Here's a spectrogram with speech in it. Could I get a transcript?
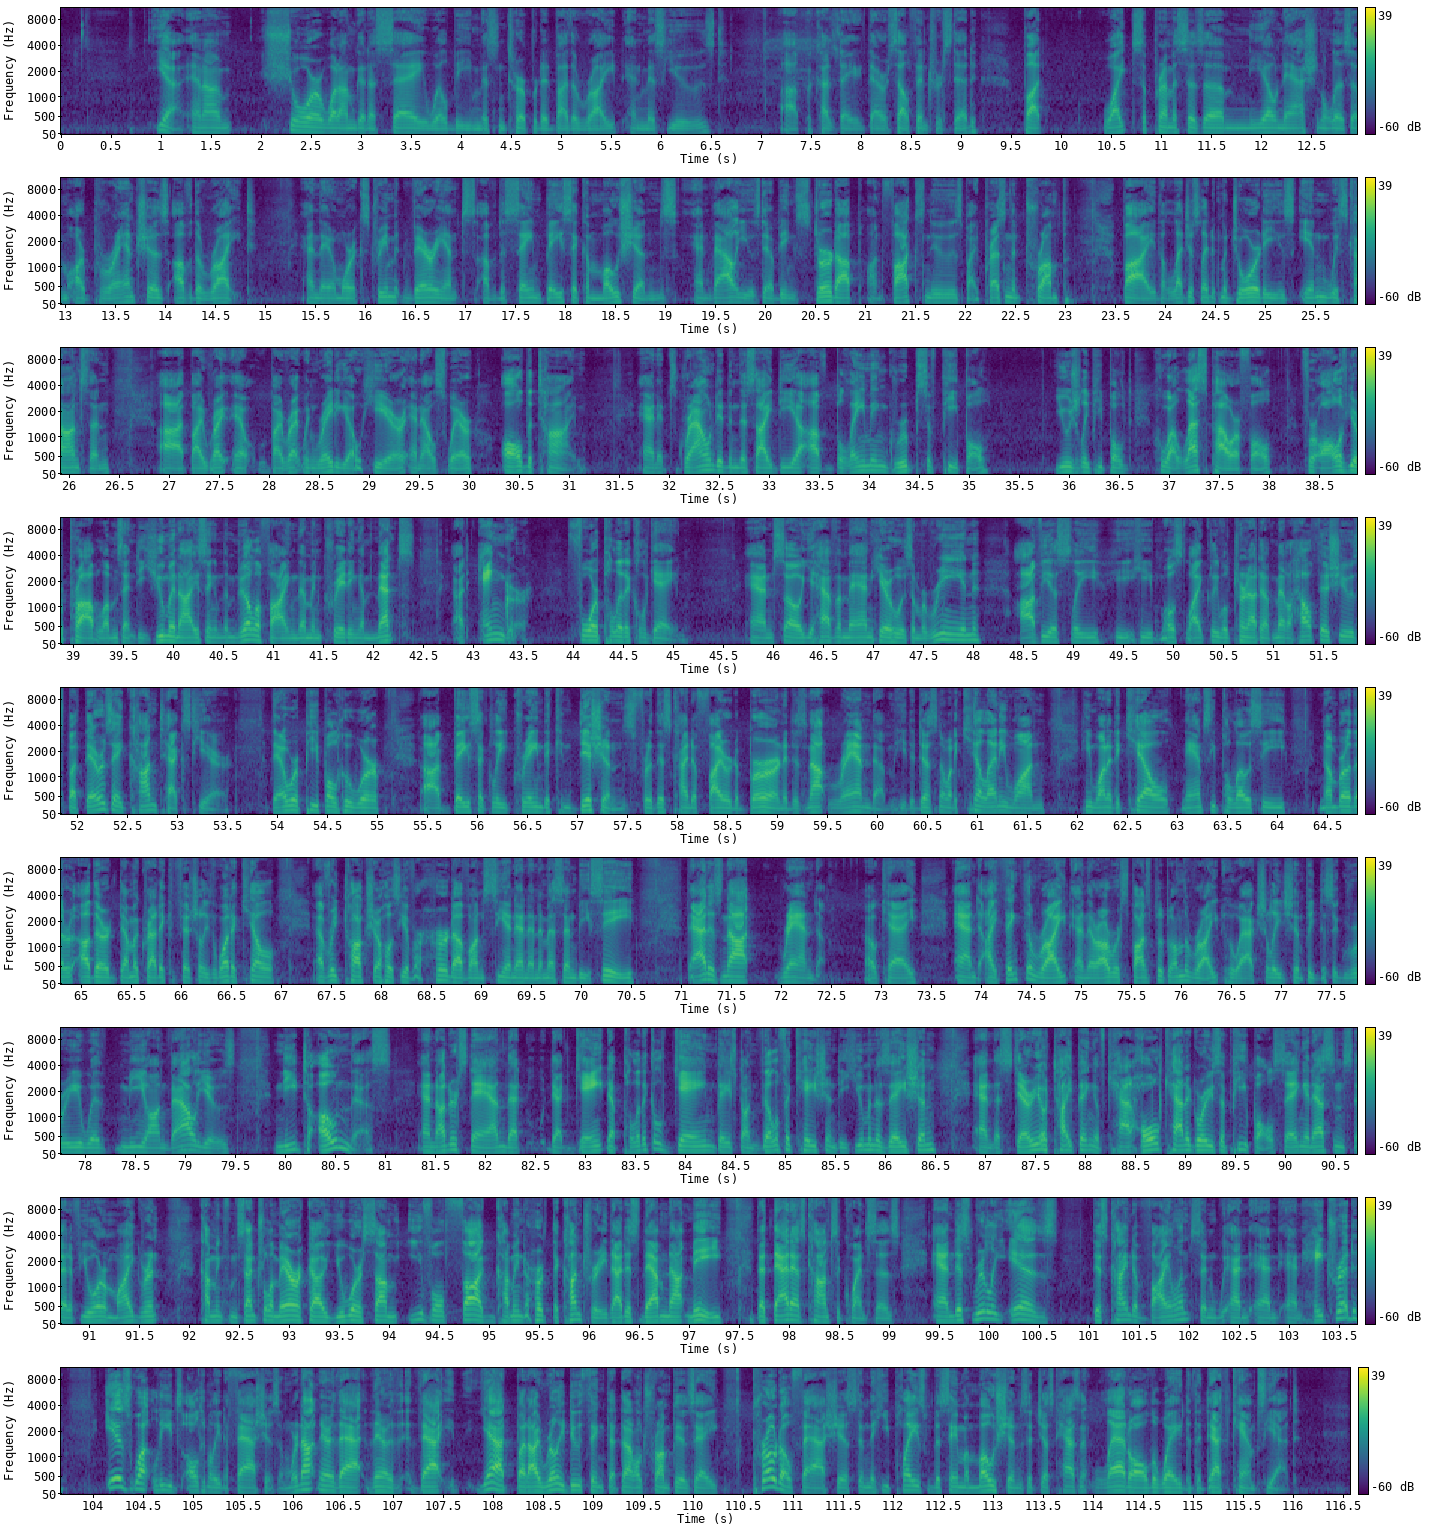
Yeah, and I'm sure what I'm going to say will be misinterpreted by the right and misused uh, because they, they're self interested. But white supremacism, neo nationalism are branches of the right, and they are more extreme variants of the same basic emotions and values. They're being stirred up on Fox News by President Trump, by the legislative majorities in Wisconsin, uh, by right uh, by right wing radio here and elsewhere all the time, and it's grounded in this idea of blaming groups of people, usually people who are less powerful, for all of your problems and dehumanizing them, vilifying them, and creating immense uh, anger for political gain. And so you have a man here who is a Marine. Obviously, he, he most likely will turn out to have mental health issues, but there is a context here. There were people who were uh, basically creating the conditions for this kind of fire to burn. It is not random. He doesn't want to kill anyone. He wanted to kill Nancy Pelosi, number of other, other Democratic officials. He wanted to kill every talk show host you ever heard of on CNN and MSNBC. That is not random, okay? And I think the right, and there are responsible people on the right who actually simply disagree with me on values, need to own this and understand that that gain that political gain based on vilification, dehumanization, and the stereotyping of cat, whole categories of people, saying in essence that if you are a migrant coming from Central America, you were some evil thug coming to hurt the country. That is them, not me. That that has consequences, and this really is this kind of violence and and and and hatred is what leads ultimately to fascism. We're not near that there that yet, but I really do think that Donald Trump is a proto-fascist and that he plays with the same emotions. It just hasn't led all the way to the death camps yet.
